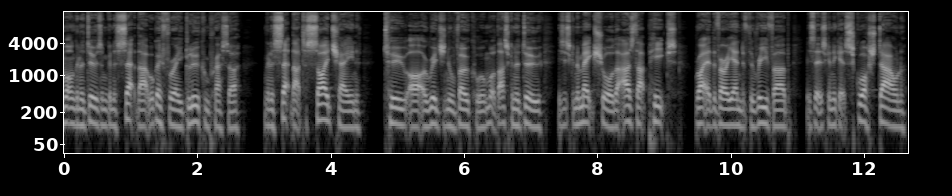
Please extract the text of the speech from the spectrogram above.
and what I'm going to do is I'm going to set that, we'll go for a glue compressor. I'm going to set that to sidechain to our original vocal. And what that's going to do is it's going to make sure that as that peaks right at the very end of the reverb, is that it's going to get squashed down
